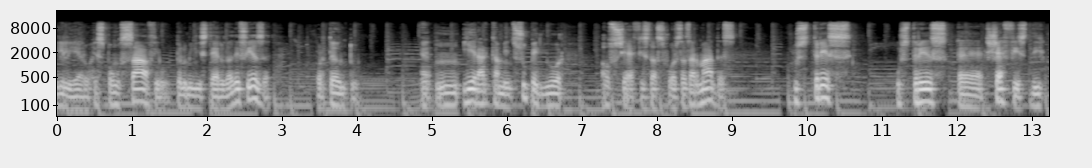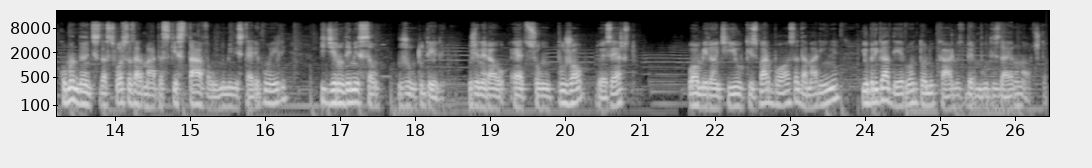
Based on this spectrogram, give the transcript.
ele era o responsável pelo Ministério da Defesa, portanto, é um hierarquicamente superior aos chefes das Forças Armadas. Os três, os três é, chefes de comandantes das Forças Armadas que estavam no ministério com ele pediram demissão junto dele o general Edson Pujol, do Exército, o almirante Ilques Barbosa, da Marinha, e o brigadeiro Antônio Carlos Bermudes, da Aeronáutica.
